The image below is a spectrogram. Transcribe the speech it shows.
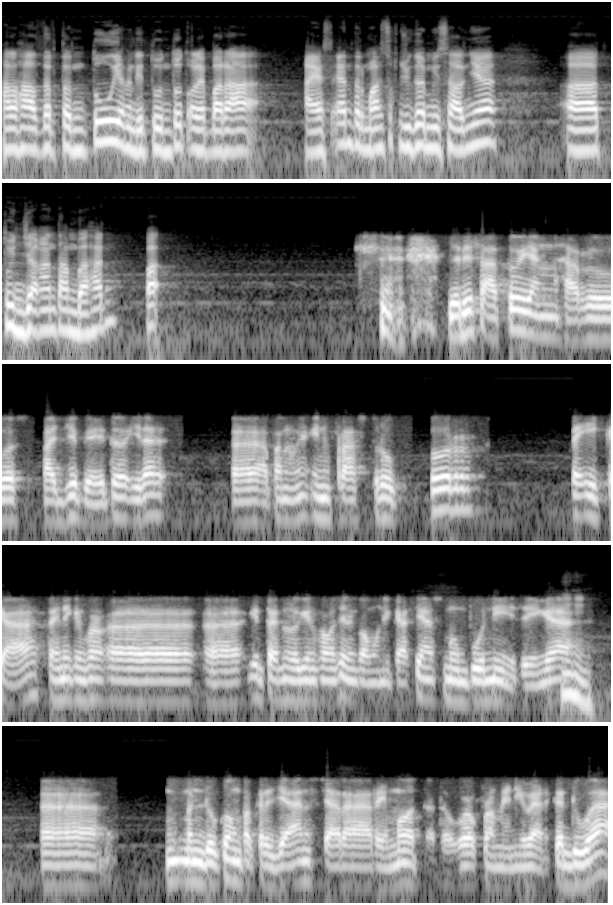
hal-hal tertentu yang dituntut oleh para ASN termasuk juga misalnya eh, tunjangan tambahan, Pak? Jadi satu yang harus wajib yaitu kita eh, apa namanya infrastruktur TIK, teknik eh, eh, teknologi informasi dan komunikasi yang mumpuni sehingga Mhm. eh, mendukung pekerjaan secara remote atau work from anywhere. Kedua,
